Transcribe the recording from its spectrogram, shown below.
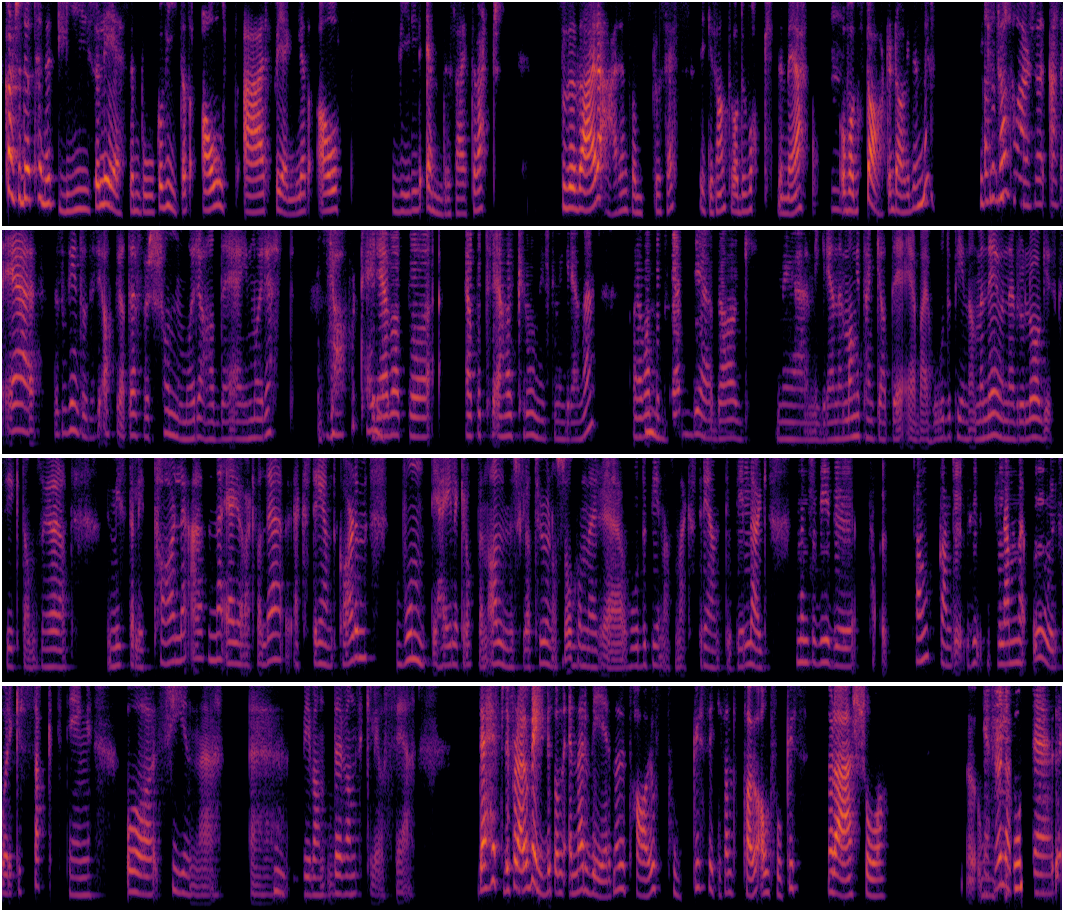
Kanskje det å tenne et lys og lese en bok og vite at alt er forgjengelig, at alt vil endre seg etter hvert. Så det der er en sånn prosess, ikke sant. Hva du våkner med, mm. og hva du starter dagen din med. Altså, så, altså, jeg, det er så fint at du sier akkurat det, for sånn morgen hadde jeg i morges. Ja, fortell. Jeg, var på, jeg, var på tre, jeg har kronisk migrene, og jeg var på mm. tredje dag med migrene. Mange tenker at det er bare hodepine, men det er jo en nevrologisk sykdom som gjør at du mister litt taleevne. Jeg gjør i hvert fall det. Ekstremt kvalm. Vondt i hele kroppen, all muskulaturen. Og så kommer eh, hodepina som ekstremt i tillegg. Men så blir du Tankene Du glemmer ord, får ikke sagt ting. Og synet eh, mm. Det er vanskelig å se. Det er heftig, for det er jo veldig sånn enerverende. Det tar jo fokus, ikke sant. Det tar jo alt fokus når det er så Jeg føler at det,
